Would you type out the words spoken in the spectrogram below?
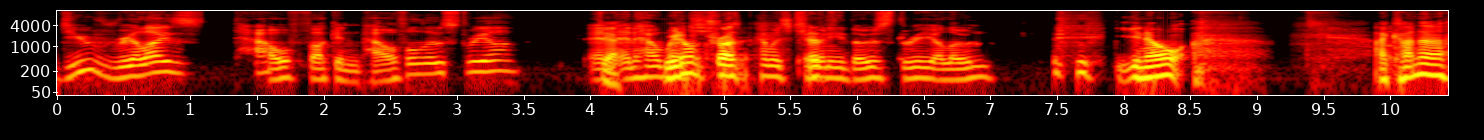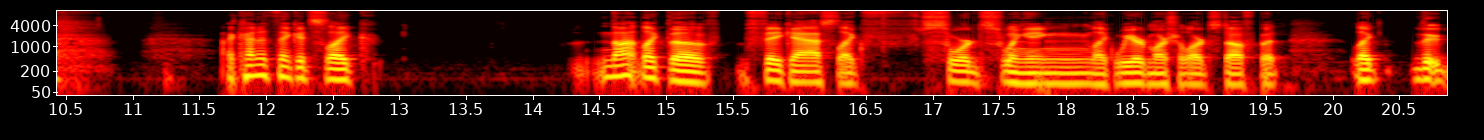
Do you realize how fucking powerful those three are? And Yeah, and how much we don't trust- how much tyranny those three alone. you know i kind of i kind of think it's like not like the fake ass like sword swinging like weird martial arts stuff but like the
